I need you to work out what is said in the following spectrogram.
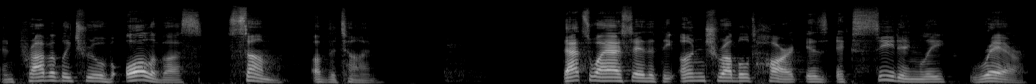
and probably true of all of us some of the time. That's why I say that the untroubled heart is exceedingly rare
